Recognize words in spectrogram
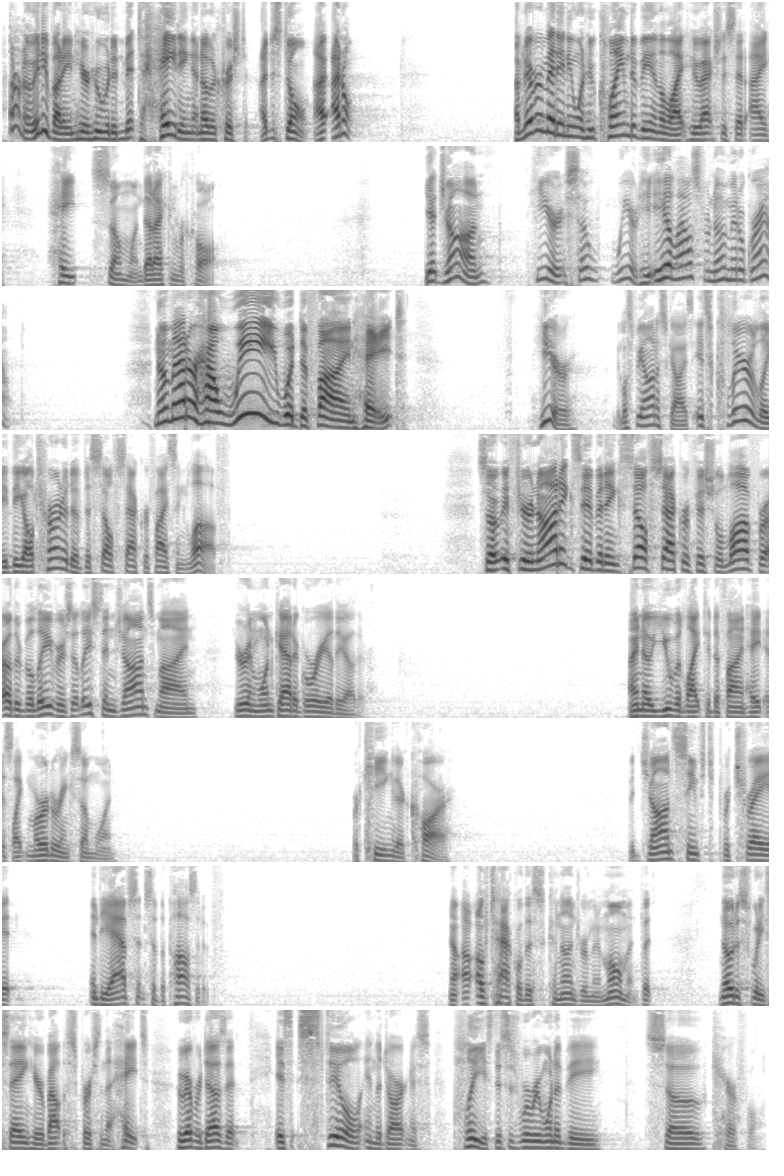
I don't know anybody in here who would admit to hating another Christian. I just don't. I, I don't. I've never met anyone who claimed to be in the light who actually said, I hate someone that I can recall. Yet John here is so weird. He, he allows for no middle ground. No matter how we would define hate, here, let's be honest, guys, it's clearly the alternative to self sacrificing love. So if you're not exhibiting self sacrificial love for other believers, at least in John's mind, you're in one category or the other. I know you would like to define hate as like murdering someone or keying their car. But John seems to portray it in the absence of the positive. Now, I'll tackle this conundrum in a moment, but notice what he's saying here about this person that hates. Whoever does it is still in the darkness. Please, this is where we want to be so careful.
